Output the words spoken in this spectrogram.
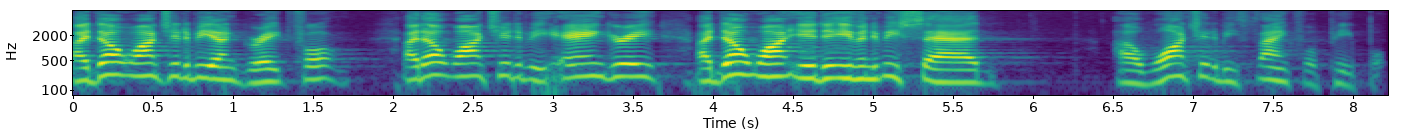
I don't want you to be ungrateful. I don't want you to be angry. I don't want you to even to be sad. I want you to be thankful people.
